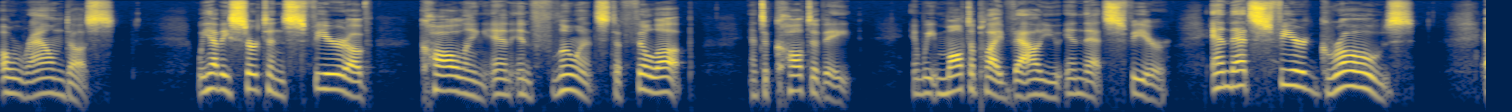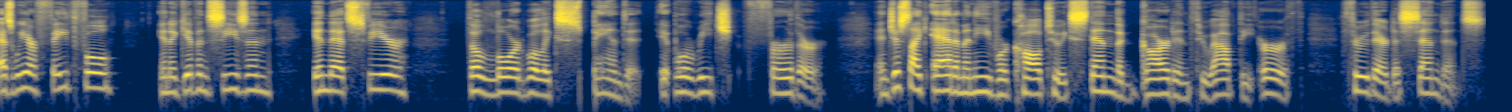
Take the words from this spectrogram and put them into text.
around us. We have a certain sphere of calling and influence to fill up and to cultivate and we multiply value in that sphere, and that sphere grows. As we are faithful in a given season in that sphere, the Lord will expand it. It will reach further. And just like Adam and Eve were called to extend the garden throughout the earth through their descendants,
